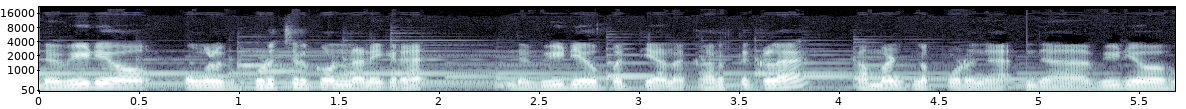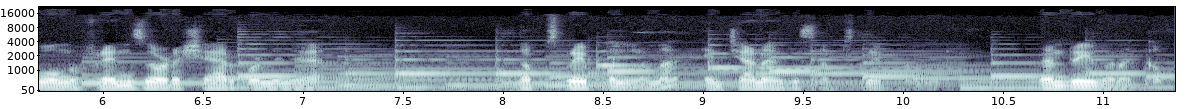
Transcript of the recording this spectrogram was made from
இந்த வீடியோ உங்களுக்கு பிடிச்சிருக்கும்னு நினைக்கிறேன். இந்த வீடியோ பற்றியான கருத்துக்களை கமெண்ட்டில் போடுங்க. இந்த வீடியோவை உங்கள் ஃப்ரெண்ட்ஸோட ஷேர் பண்ணுங்கள் சப்ஸ்கிரைப் பண்ணலன்னா என் சேனலுக்கு சப்ஸ்கிரைப் பண்ணுங்கள் நன்றி வணக்கம்.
